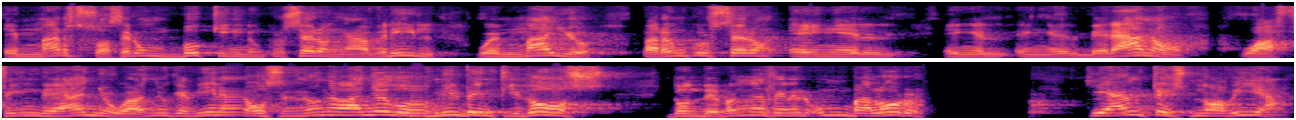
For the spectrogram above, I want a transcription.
en marzo, hacer un booking de un crucero en abril o en mayo para un crucero en el, en el, en el verano o a fin de año o al año que viene, o si no en el año 2022, donde van a tener un valor que antes no había.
